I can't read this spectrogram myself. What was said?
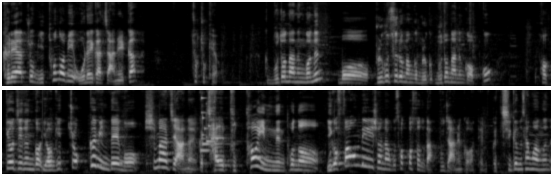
그래야 좀 이 톤업이 오래 가지 않을까? 촉촉해요 그 묻어나는 거는 뭐 불구스름한 거 물- 묻어나는 거 없고 벗겨지는 거 여기 조금인데 뭐 심하지 않아요. 그러니까 잘 붙어 있는 토너. 이거 파운데이션하고 섞었어도 나쁘지 않을 것 같아요. 그러니까 지금 상황은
